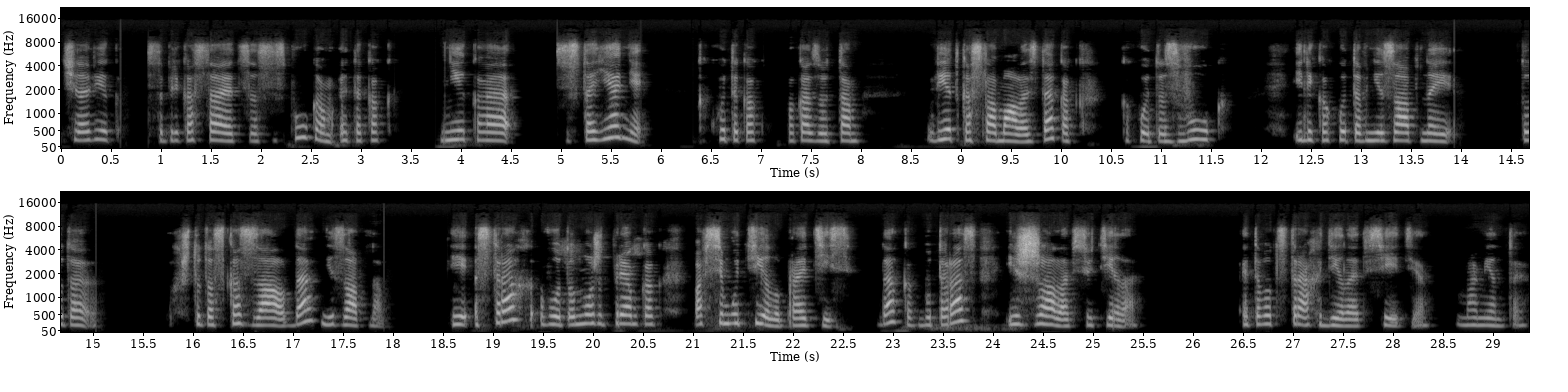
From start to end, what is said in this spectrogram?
человек соприкасается с испугом, это как некое состояние, какое-то, как показывают там, ветка сломалась, да, как какой-то звук, или какой-то внезапный кто-то что-то сказал, да, внезапно. И страх, вот, он может прям как по всему телу пройтись, да, как будто раз и сжало все тело. Это вот страх делает все эти моменты.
